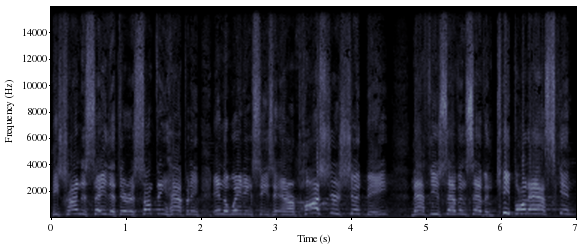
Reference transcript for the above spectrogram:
He's trying to say that there is something happening in the waiting season, and our posture should be Matthew 7 7. Keep on asking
